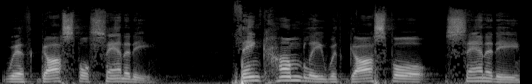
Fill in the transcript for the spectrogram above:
with gospel sanity. Think humbly with gospel sanity.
